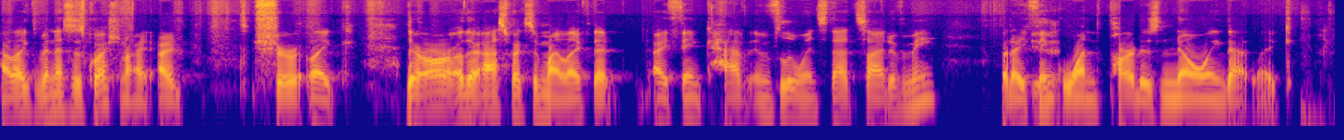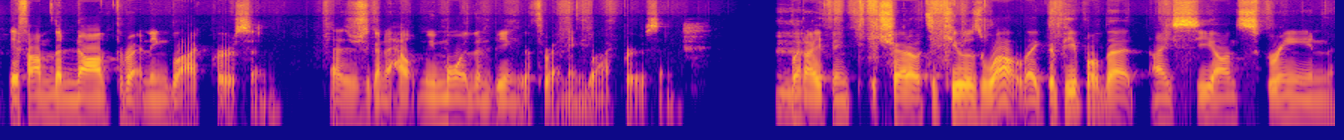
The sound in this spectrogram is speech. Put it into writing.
I like Vanessa's question. I, I sure like there are other aspects of my life that I think have influenced that side of me. But I think one part is knowing that, like, if I'm the non threatening black person, that's just going to help me more than being the threatening black person but hmm. I think shout out to Q as well. Like the people that I see on screen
